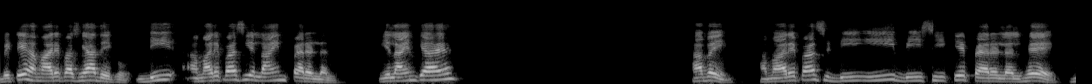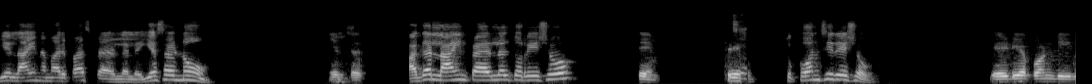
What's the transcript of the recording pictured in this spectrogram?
बेटे हमारे पास यहाँ देखो डी हमारे पास ये लाइन पैरेलल है। ये लाइन क्या है? हाँ भाई हमारे पास डीई बी सी के पैरेलल है। ये लाइन हमारे पास पैरेलल है। Yes sir no yes sir अगर लाइन पैरेलल तो रेशो सेम तो, तो कौन सी रेशो. A upon EC.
